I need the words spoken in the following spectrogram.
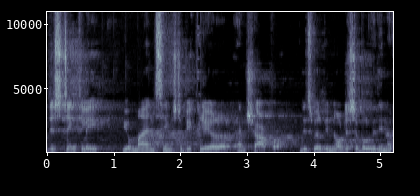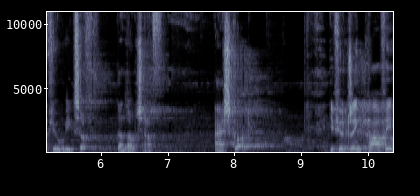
distinctly your mind seems to be clearer and sharper. This will be noticeable within a few weeks of consumption of ash gourd. If you drink coffee,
